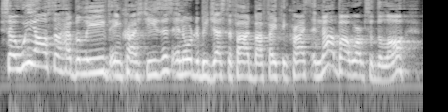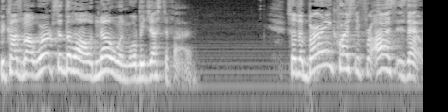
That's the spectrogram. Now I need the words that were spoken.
So we also have believed in Christ Jesus in order to be justified by faith in Christ and not by works of the law, because by works of the law, no one will be justified. So the burning question for us is that,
